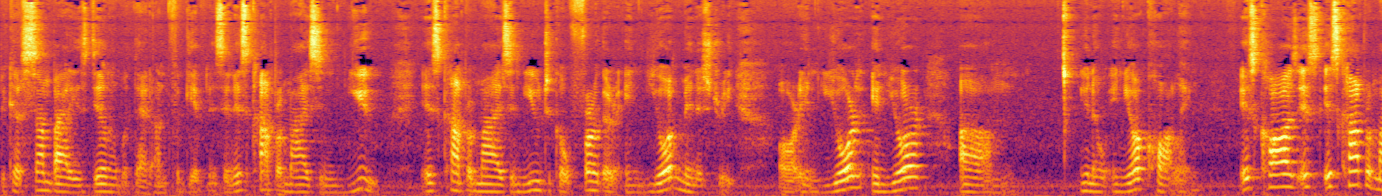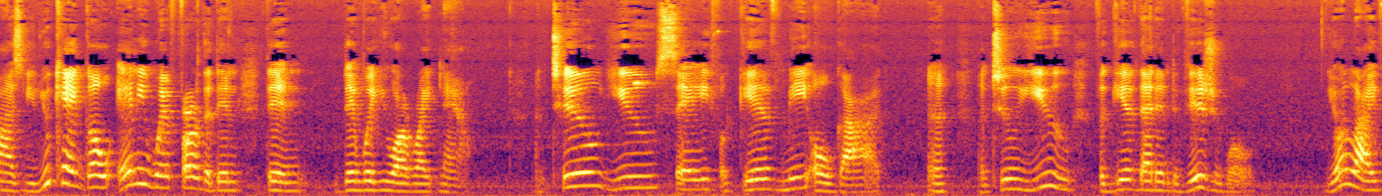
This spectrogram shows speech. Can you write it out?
Because somebody is dealing with that unforgiveness and it's compromising you. It's compromising you to go further in your ministry or in your in your um you know, in your calling. It's cause it's it's compromising you. You can't go anywhere further than than than where you are right now. Until you say, Forgive me, oh God. Uh, until you forgive that individual, your life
